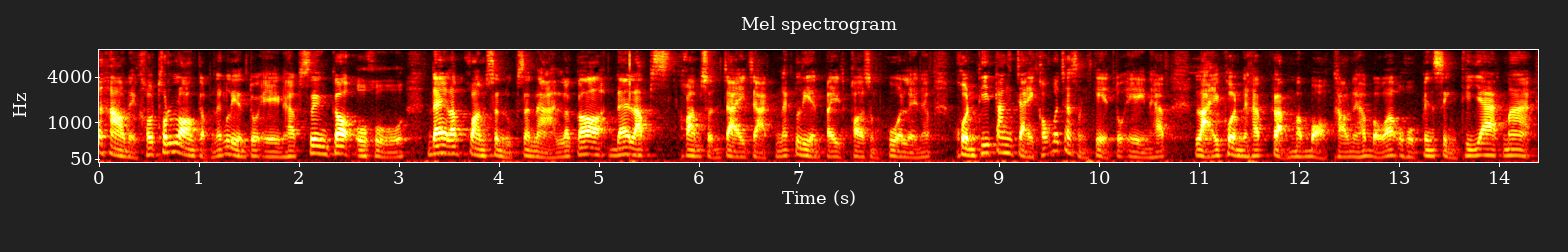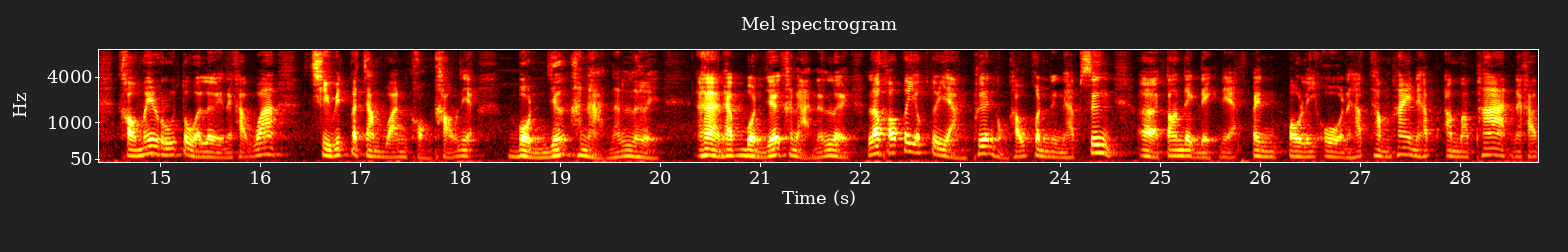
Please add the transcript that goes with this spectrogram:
รฮาวเนี่ยเขาทดลองกับนักเรียนตัวเองนะครับ ซึ่งก็โอ้โห ได้รับความสนุกสนาน แล้วก็ได้รับความสนใจจากนักเรียนไปพอสมควรเลยนะครับ คนที่ตั้งใจเขาก็จะสังเกตตัวเองนะครับ หลายคนนะครับกลับมาบอกเขานะครับ บอกว่าโอ้โหเป็นสิ่งที่ยากมาก เขาไม่รู้ตัวเลยนะครับว่าชีวิตประจำวันของเขาเนี่ยบ่นเยอะขนาดนั้นเลย นะครับบ่นเยอะขนาดนั้นเลย แล้วเขาก็ยกตัวอย่างเพื่อนของเขาคนหนึ่งนะครับ ซึ่งออตอนเด็กๆเนี่ยเป็นโปลิโอนะครับทำให้นะครับอัมพาตนะครับ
